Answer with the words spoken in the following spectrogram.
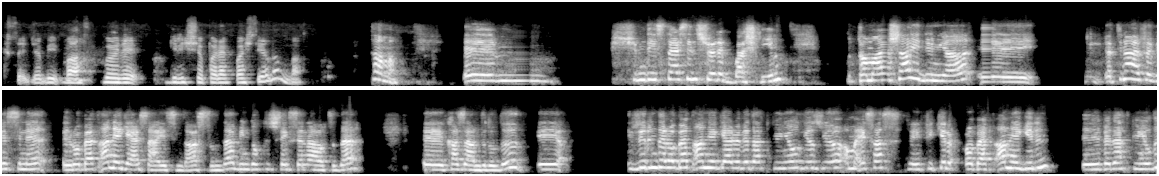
kısaca bir bahs böyle giriş yaparak başlayalım mı? Tamam. Ee, şimdi isterseniz şöyle başlayayım. Tamaşai Dünya e, Latin alfabesini Robert Aneger sayesinde aslında 1986'da e, kazandırıldı. E, üzerinde Robert Aneger ve Vedat Günyol yazıyor ama esas e, fikir Robert Aneger'in e, Vedat Günyol'u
